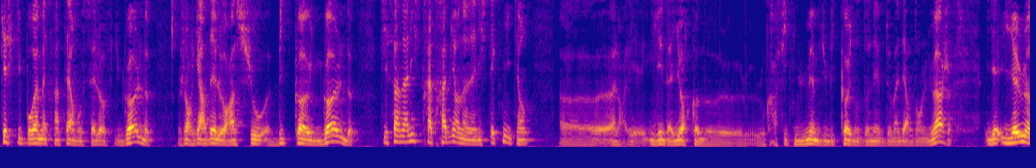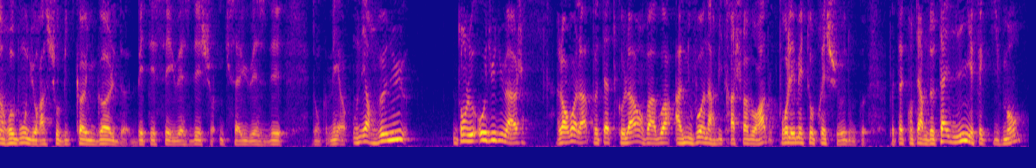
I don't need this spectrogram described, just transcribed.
qu'est-ce qui pourrait mettre un terme au sell-off du gold? Je regardais le ratio Bitcoin-Gold, qui s'analyse très très bien en analyse technique. Hein. Euh, alors, il est d'ailleurs comme euh, le graphique lui-même du Bitcoin en données hebdomadaires dans le nuage. Il y, a, eu un rebond du ratio Bitcoin-Gold, BTC-USD sur XAUSD. Donc, mais on est revenu dans le haut du nuage. Alors voilà, peut-être que là, on va avoir à nouveau un arbitrage favorable pour les métaux précieux. Donc, euh, peut-être qu'en termes de timing, effectivement,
